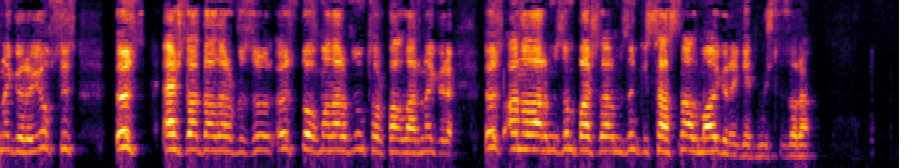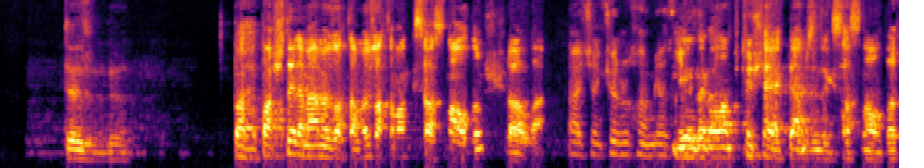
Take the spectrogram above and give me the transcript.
görə yox, siz öz əcdadlarınızın, öz doğmalarınızın torpaqlarına görə, öz analarımızın, bacılarımızın qisasını almağa görə getmişdiniz ora. Düzdür. Baş- Başda elə mənim öz atam, öz atamın qisasını aldım, şükür Allah. Ayşən Körür xanım yazın. Yerdə qalan bütün şəhidlərimizin də qisasını aldıq.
